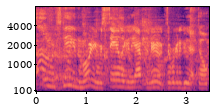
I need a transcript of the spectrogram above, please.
Oh, we're skiing in the morning, we're sailing in the afternoon, so we're going to do that. Though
